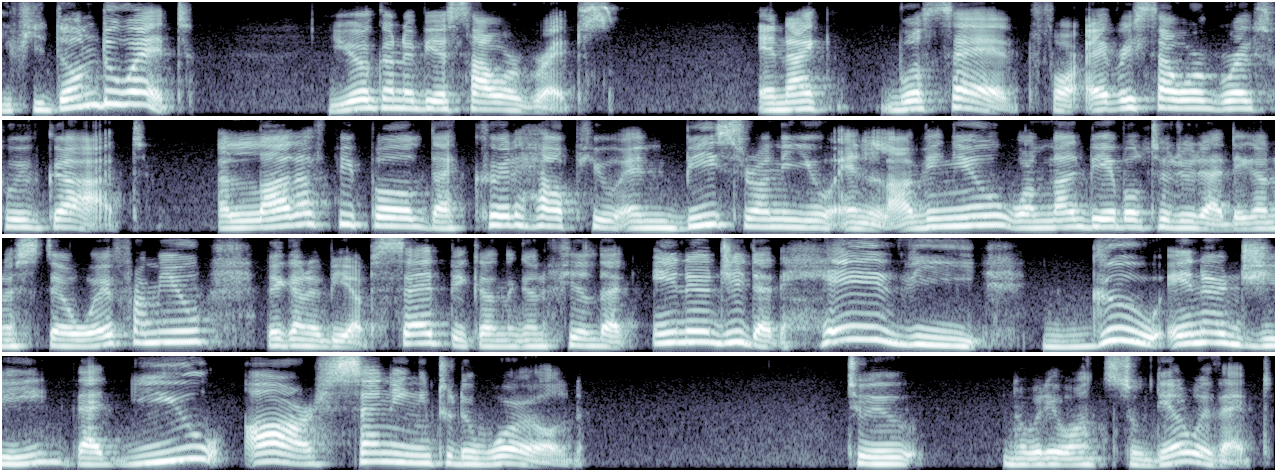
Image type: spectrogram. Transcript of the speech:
If you don't do it, you're going to be a sour grapes. And I will say for every sour grapes we've got, a lot of people that could help you and be surrounding you and loving you will not be able to do that. They're going to stay away from you. They're going to be upset because they're going to feel that energy, that heavy goo energy that you are sending into the world to nobody wants to deal with it.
